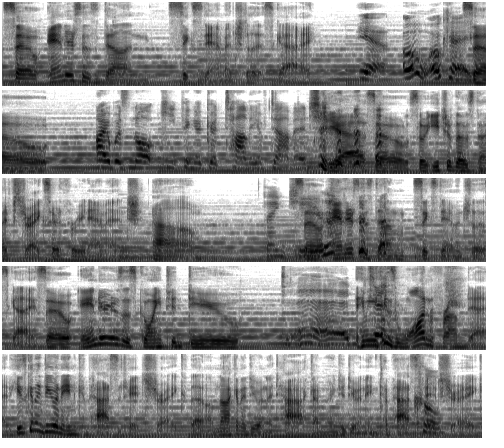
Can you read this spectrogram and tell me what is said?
So Anders has done six damage to this guy. yeah oh okay So i was not keeping a good tally of damage yeah. So so each of those knife strikes are three damage. Um. Thank you So Anders has done six damage to this guy. So Anders is going to do. dead I mean, he's one from dead. He's going to do an incapacitate strike, though. I'm not going to do an attack. I'm going to do an incapacitate Cool. strike.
